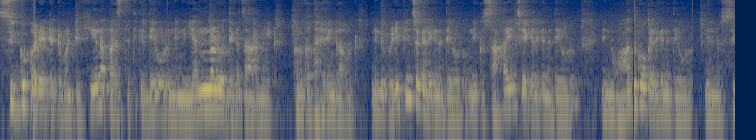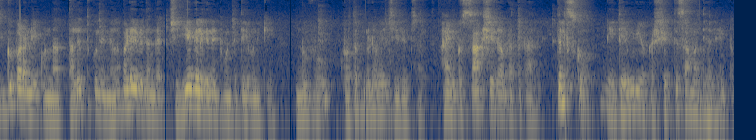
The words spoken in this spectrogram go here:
సిగ్గుపడేటటువంటి హీన పరిస్థితికి దేవుడు నిన్ను ఎన్నడూ దిగజారనేడు కనుక ధైర్యంగా ఉండు. నిన్ను విడిపించగలిగిన దేవుడు నీకు సహాయం చేయగలిగిన దేవుడు నిన్ను ఆదుకోగలిగిన దేవుడు నిన్ను సిగ్గుపడనీయకుండా తలెత్తుకుని నిలబడే విధంగా చేయగలిగినటువంటి దేవునికి నువ్వు కృతజ్ఞుడవై జీవించాలి. ఆయనకు సాక్షిగా బ్రతకాలి. తెలుసుకో నీ దేవుడి యొక్క శక్తి సామర్థ్యాలు ఏంటో.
